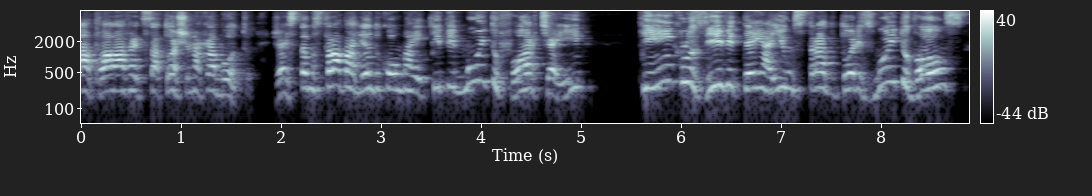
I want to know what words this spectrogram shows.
a palavra de Satoshi Nakamoto. Já estamos trabalhando com uma equipe muito forte aí que inclusive tem aí uns tradutores muito bons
